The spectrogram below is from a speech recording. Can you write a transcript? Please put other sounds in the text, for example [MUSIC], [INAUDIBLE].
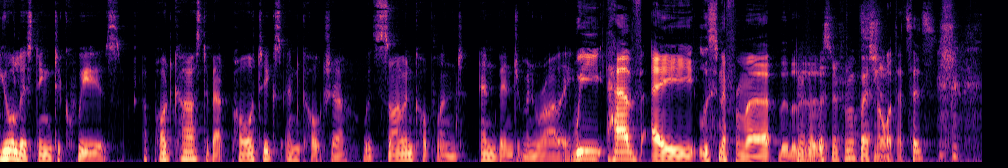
You're listening to Queers, a podcast about politics and culture with Simon Copland and Benjamin Riley. We have a listener from a. We have a listener from a question. not what that says. [LAUGHS]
